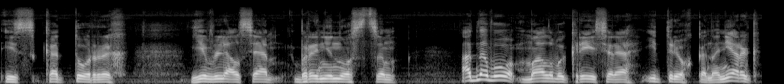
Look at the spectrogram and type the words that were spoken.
из которых являлся броненосцем одного малого крейсера и трех канонерок,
